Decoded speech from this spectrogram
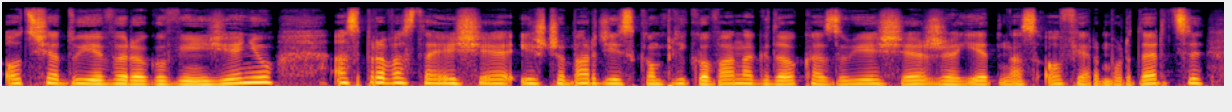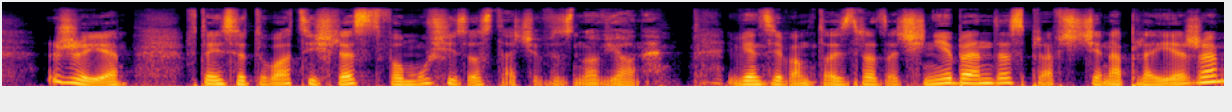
odsiaduje wyrok w więzieniu, a sprawa staje się jeszcze bardziej skomplikowana, gdy okazuje się, że jedna z ofiar mordercy żyje. W tej sytuacji śledztwo musi zostać wznowione. Więcej wam tutaj zdradzać nie będę, sprawdźcie na playerze,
